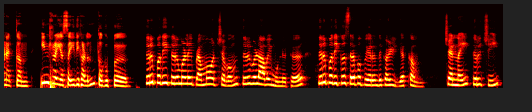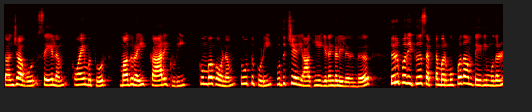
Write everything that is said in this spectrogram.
வணக்கம். இன்றைய செய்திகளின் தொகுப்பு. திருப்பதி திருமலை பிரம்மோற்சவம் திருவிழாவை முன்னிட்டு திருப்பதிக்கு சிறப்பு பேருந்துகள் இயக்கம். சென்னை திருச்சி தஞ்சாவூர் சேலம் கோயம்புத்தூர் மதுரை காரைக்குடி கும்பகோணம் தூத்துக்குடி புதுச்சேரி ஆகிய இடங்களிலிருந்து திருப்பதிக்கு செப்டம்பர் முப்பதாம் தேதி முதல்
